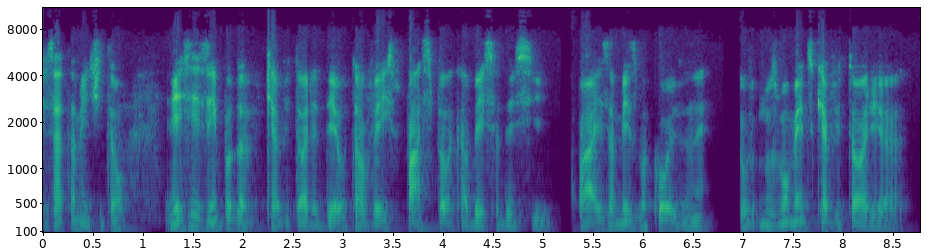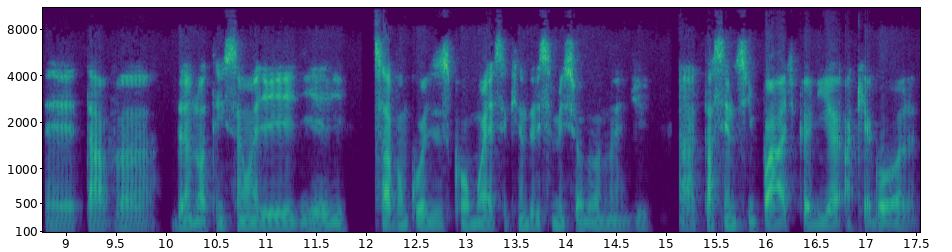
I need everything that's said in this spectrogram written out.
exatamente. Então, nesse exemplo da, que a Vitória deu, talvez passe pela cabeça desse rapaz a mesma coisa, né? nos momentos que a Vitória estava é, dando atenção a ele, ele passavam coisas como essa que a Andressa mencionou, né? De ah, tá sendo simpática ali aqui agora.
